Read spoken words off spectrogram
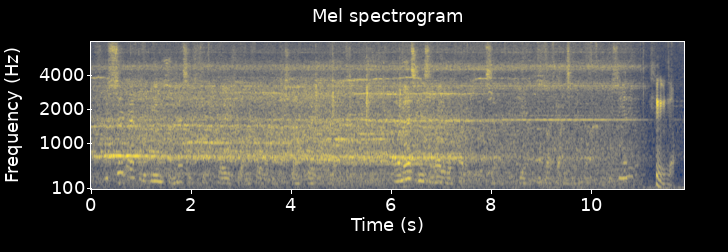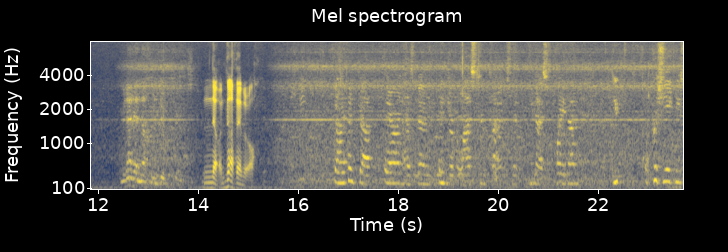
You said after the game the message to the players. And I'm asking this in light of what Pirates have said. Yeah, you thought guys may not. You see any of that? no. I mean, that had nothing to do with your. No, nothing at all. Yeah, I think uh, Aaron has been injured the last two times that you guys have played them. Do you appreciate these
